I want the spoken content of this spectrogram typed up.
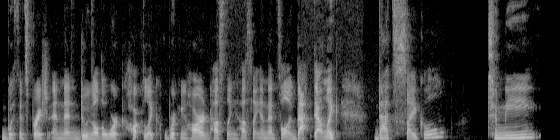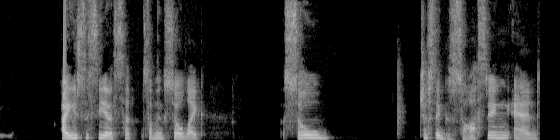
with inspiration, and then doing all the work, hard, like working hard and hustling, hustling, and then falling back down. Like that cycle, to me, I used to see it as such, something so like so just exhausting and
